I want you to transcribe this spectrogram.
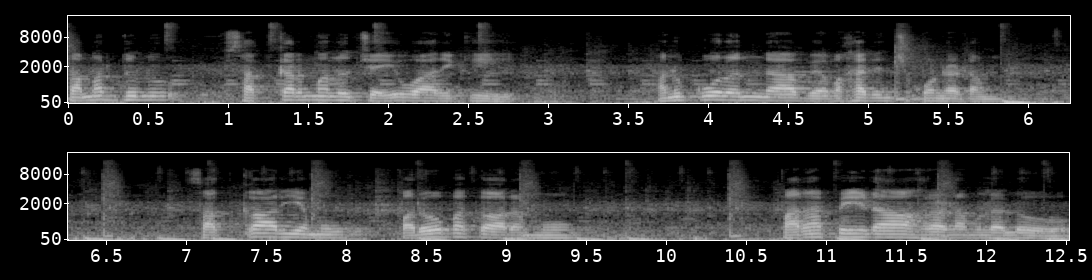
సమర్థులు సత్కర్మలు చేయువారికి అనుకూలంగా వ్యవహరించుకుండటం సత్కార్యము పరోపకారము పరపీడాహరణములలో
